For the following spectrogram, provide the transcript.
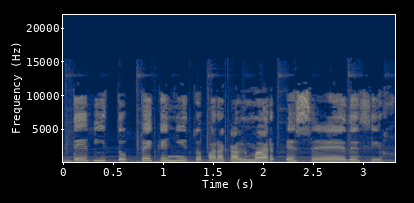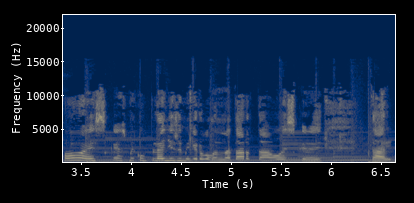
dedito pequeñito para calmar ese decir, jo, es que es mi cumpleaños y me quiero comer una tarta, o es que tal.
